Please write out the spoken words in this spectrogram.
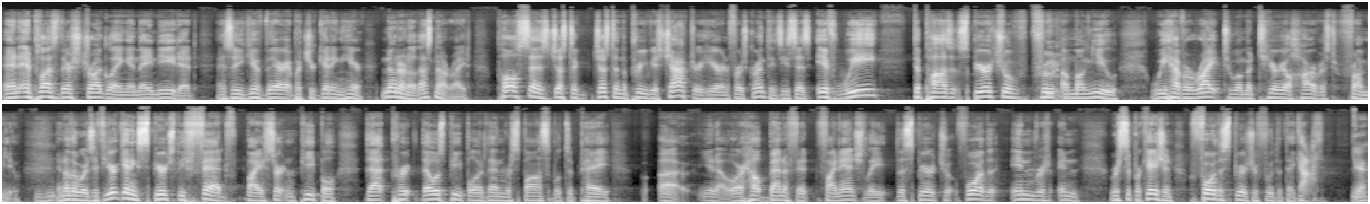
And, and plus, they're struggling and they need it. And so you give there, but you're getting here. No, no, no, that's not right. Paul says just, to, just in the previous chapter here in 1 Corinthians, he says, if we deposit spiritual fruit among you, we have a right to a material harvest from you. Mm-hmm. In other words, if you're getting spiritually fed by certain people, that per, those people are then responsible to pay, uh, you know, or help benefit financially the spiritual for the in re, in reciprocation for the spiritual food that they got. Yeah.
